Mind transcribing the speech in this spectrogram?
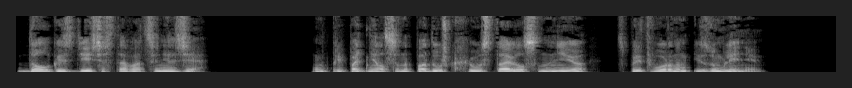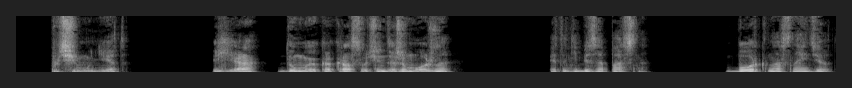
Долго здесь оставаться нельзя. Он приподнялся на подушках и уставился на нее с притворным изумлением. Почему нет? Я думаю, как раз очень даже можно. Это небезопасно. Борг нас найдет.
